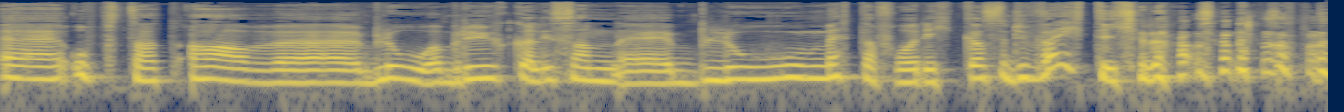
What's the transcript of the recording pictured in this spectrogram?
eh, opptatt av eh, blod og bruker litt sånn eh, blodmetaforikk? Altså, du veit ikke det. Altså, sånn,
